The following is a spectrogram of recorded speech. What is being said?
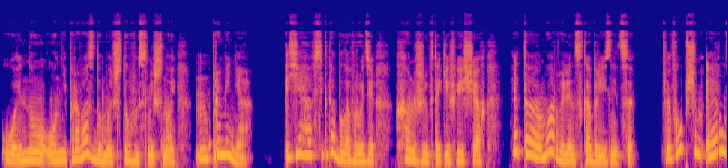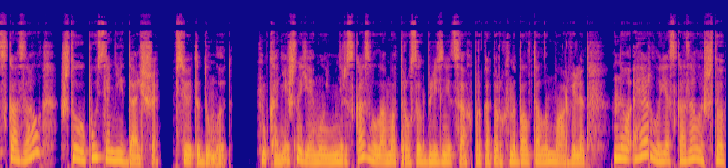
«Ой, но он не про вас думает, что вы смешной, про меня. Я всегда была вроде ханжи в таких вещах. Это Марвелин скобрезница. В общем, Эрл сказал, что пусть они и дальше все это думают. Конечно, я ему не рассказывала о матросах-близнецах, про которых наболтала Марвелин, но Эрлу я сказала, что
